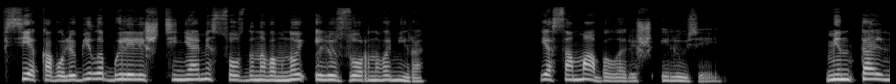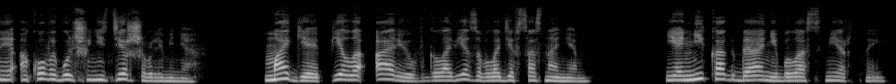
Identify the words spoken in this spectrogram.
все, кого любила, были лишь тенями созданного мной иллюзорного мира. Я сама была лишь иллюзией. Ментальные оковы больше не сдерживали меня. Магия пела арию в голове, завладев сознанием. Я никогда не была смертной.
